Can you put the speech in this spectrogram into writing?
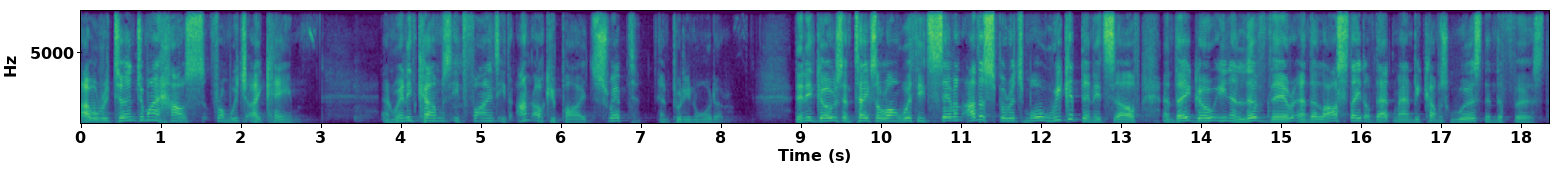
I will return to my house from which I came. And when it comes, it finds it unoccupied, swept, and put in order. Then it goes and takes along with it seven other spirits more wicked than itself, and they go in and live there, and the last state of that man becomes worse than the first.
